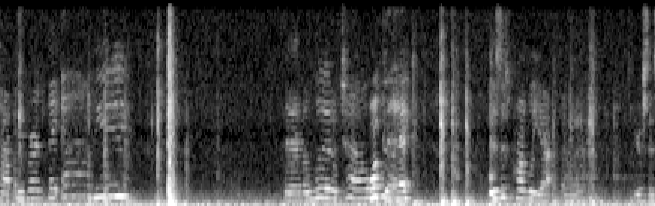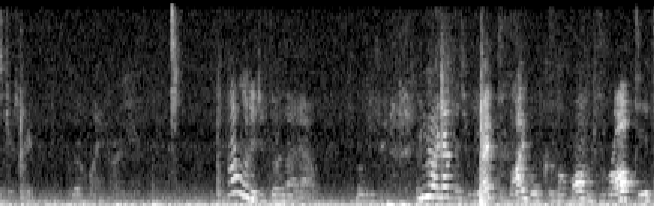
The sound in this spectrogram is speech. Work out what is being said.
Happy birthday, Abby. And a little towel. What the heck? This is probably at uh, your sister's, right? I wanted to throw that out. And then I got this wrecked Bible because my mom dropped it.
